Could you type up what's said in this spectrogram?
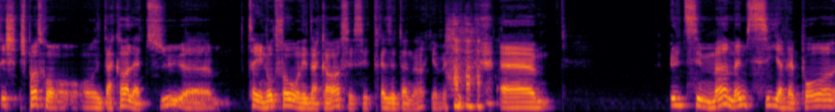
je pense qu'on on est d'accord là-dessus. Euh, une autre fois où on est d'accord, c'est très étonnant. qu'il y avait- euh, ultimement, même s'il n'y avait pas.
